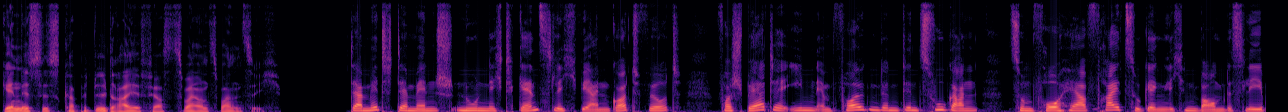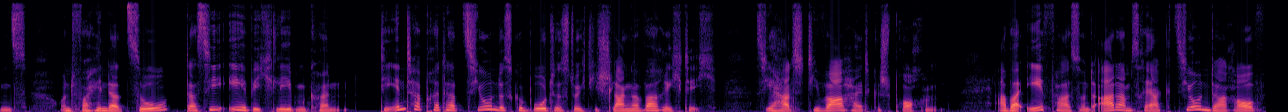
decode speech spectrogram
Genesis Kapitel 3, Vers 22. Damit der Mensch nun nicht gänzlich wie ein Gott wird, versperrt er ihnen im Folgenden den Zugang zum vorher frei zugänglichen Baum des Lebens und verhindert so, dass sie ewig leben können. Die Interpretation des Gebotes durch die Schlange war richtig. Sie hat die Wahrheit gesprochen. Aber Evas und Adams Reaktion darauf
